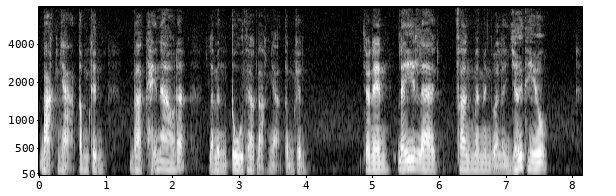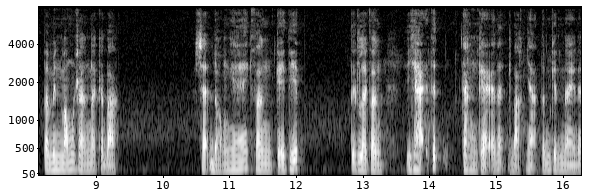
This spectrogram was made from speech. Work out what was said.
bạc nhã tâm kinh? Và thế nào đó là mình tu theo bạc nhã tâm kinh? Cho nên đây là phần mà mình, gọi là, giới thiệu. Và mình mong rằng là các bạn sẽ đón nghe phần kế tiếp, tức là phần giải thích cặn kẽ đó. Bạc nhã tâm kinh này đó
